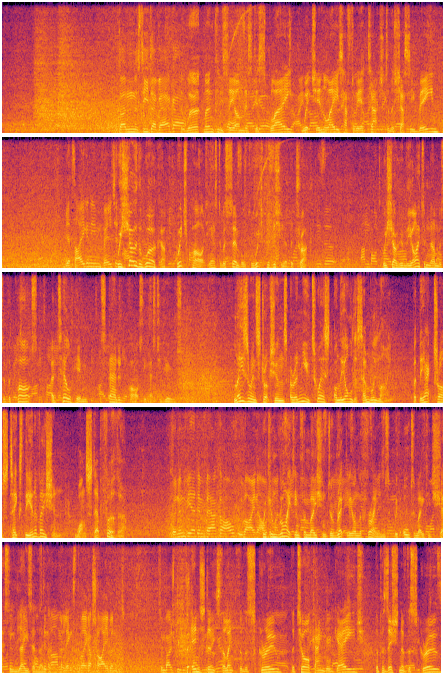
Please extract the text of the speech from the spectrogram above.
The workman can see on this display which inlays have to be attached to the chassis beam. We show the worker which part he has to assemble to which position of the truck. We show him the item numbers of the parts and tell him the standard parts he has to use. Laser instructions are a new twist on the old assembly line, but the Actros takes the innovation one step further. We can write information directly on the frames with automated chassis laser labeling. For instance, the length of the screw, the torque angle gauge, the position of the screw.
